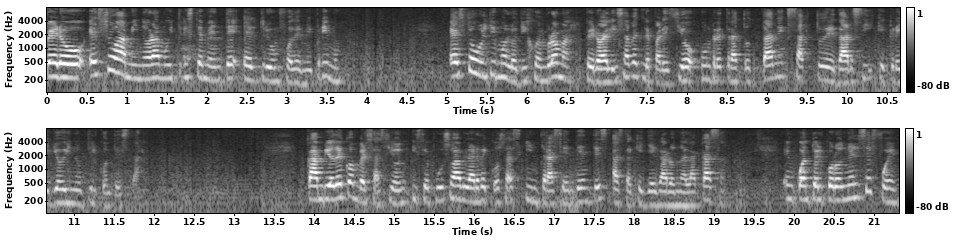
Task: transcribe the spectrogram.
pero eso aminora muy tristemente el triunfo de mi primo. Esto último lo dijo en broma, pero a Elizabeth le pareció un retrato tan exacto de Darcy que creyó inútil contestar. Cambió de conversación y se puso a hablar de cosas intrascendentes hasta que llegaron a la casa. En cuanto el coronel se fue,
